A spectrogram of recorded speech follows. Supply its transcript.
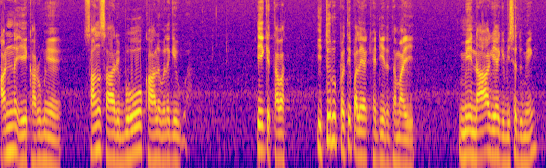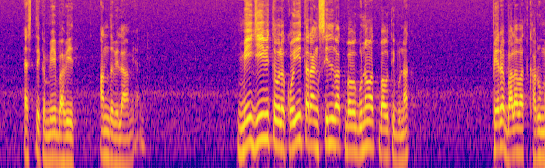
අන්න ඒ කරුමය සංසාරි බොහෝ කාලවල ගෙව්වා. ඒක තවත් ඉතුරු ප්‍රතිඵලයක් හැටියට තමයි මේ නාගයාගේ විසදුමෙන් ඇස් දෙක මේ භවීත් අන්ද වෙලාම යන්න. මේ ජීවිතවල කොයි තරං සිල්වත් බව ගුණවත් බව තිබුණත් පෙර බලවත් කරුම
